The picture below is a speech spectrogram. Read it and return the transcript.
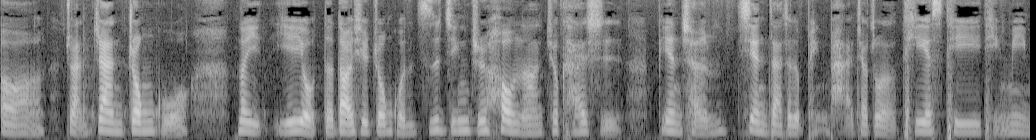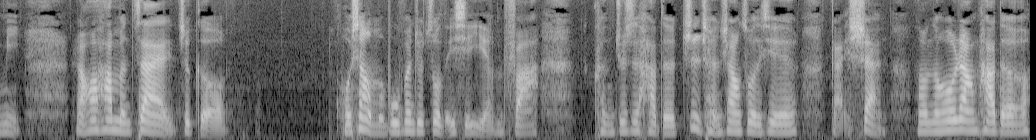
呃转战中国，那也也有得到一些中国的资金之后呢，就开始。变成现在这个品牌叫做 TST 婷秘密，然后他们在这个活酵母部分就做了一些研发，可能就是它的制程上做了一些改善，然后能够让它的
